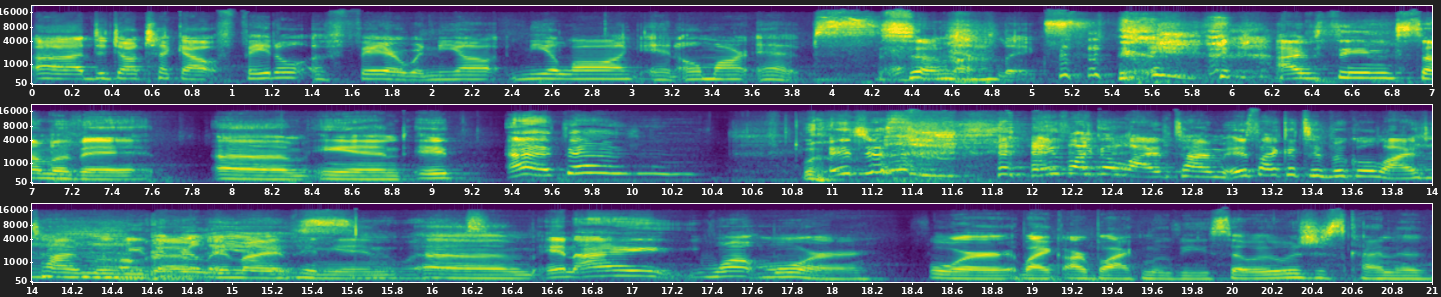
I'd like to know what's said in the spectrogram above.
uh, did y'all check out Fatal Affair with Nia, Nia Long and Omar Epps So- on Netflix? I've seen some of it, um, and it. Uh, it just it's like a lifetime it's like a typical lifetime movie though really in my is. opinion um, and i want more for like our black movies so it was just kind of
